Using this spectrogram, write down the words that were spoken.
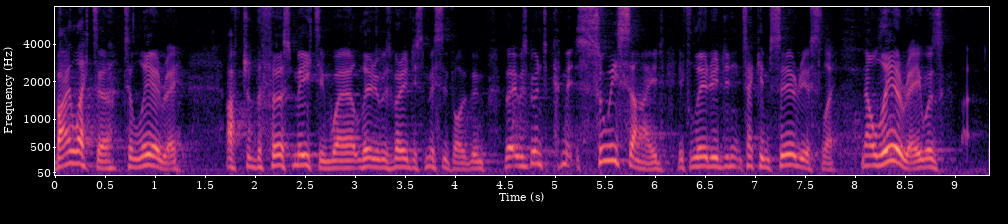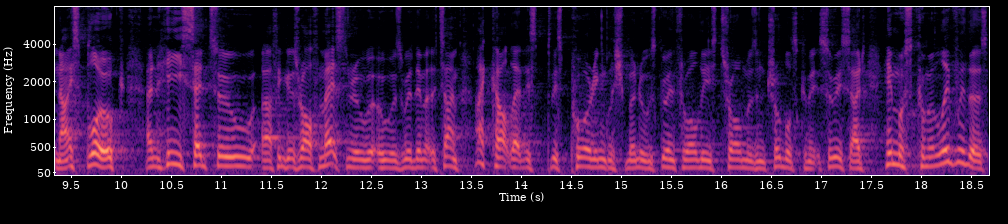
by letter to Leary after the first meeting where Leary was very dismissive of him, that he was going to commit suicide if Leary didn't take him seriously. Now, Leary was nice bloke, and he said to, I think it was Ralph Metzner who, who was with him at the time, I can't let this, this poor Englishman who's going through all these traumas and troubles commit suicide. He must come and live with us.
